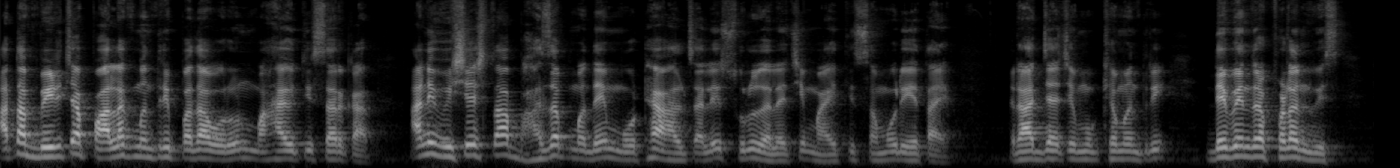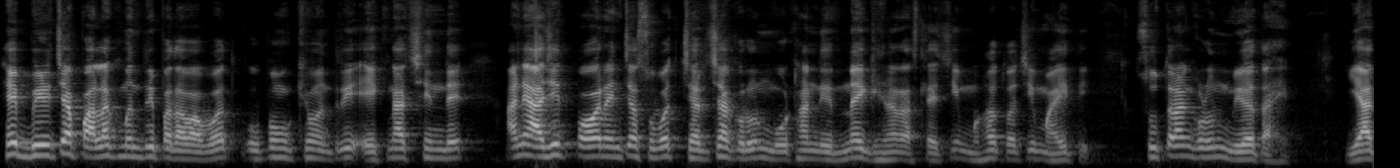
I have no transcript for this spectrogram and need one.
आता बीडच्या पालकमंत्री पदावरून महायुती सरकार आणि विशेषतः भाजपमध्ये मोठ्या हालचाली सुरू झाल्याची माहिती समोर येत आहे. राज्याचे मुख्यमंत्री देवेंद्र फडणवीस हे बीडच्या पालकमंत्री पदाबाबत उपमुख्यमंत्री एकनाथ शिंदे आणि अजित पवार यांच्यासोबत चर्चा करून मोठा निर्णय घेणार असल्याची महत्त्वाची माहिती सूत्रांकडून मिळत आहे. यात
